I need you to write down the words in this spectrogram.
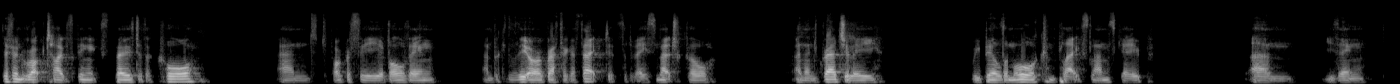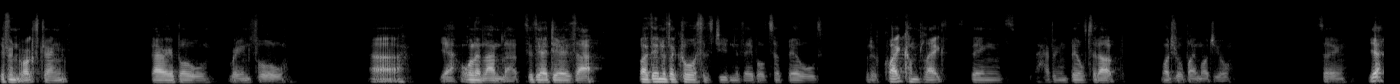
different rock types being exposed at the core and topography evolving. And because of the orographic effect, it's sort of asymmetrical. And then gradually, we build a more complex landscape um, using different rock strength, variable rainfall, uh, yeah, all in LandLab. So the idea is that by the end of the course, the student is able to build sort of quite complex things, having built it up module by module. So yeah,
